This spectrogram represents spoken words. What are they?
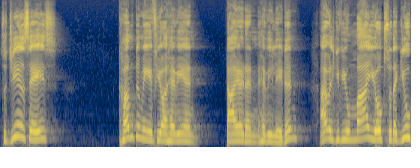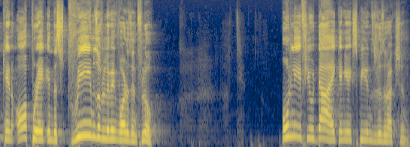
So Jesus says, Come to me if you are heavy and tired and heavy laden, I will give you my yoke so that you can operate in the streams of living waters and flow. Only if you die can you experience resurrection.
